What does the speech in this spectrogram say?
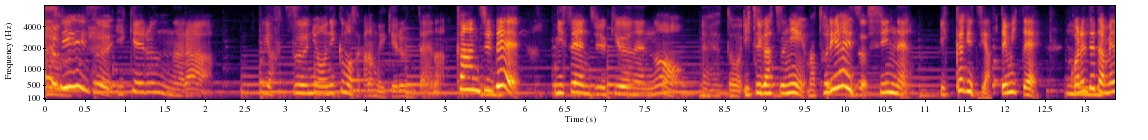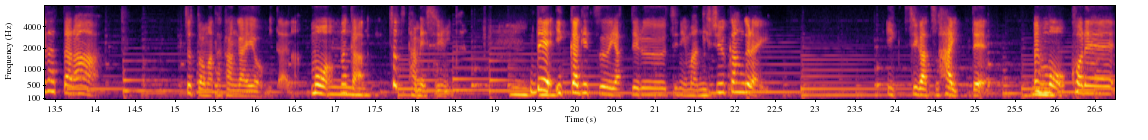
らチーズいけるんならいや普通にお肉も魚もいけるみたいな感じで2019年の、えー、と1月に、まあ、とりあえず新年1ヶ月やってみてこれでダメだったらちょっとまた考えようみたいな。もうなんかちょっと試しみたいな。うん。で1ヶ月やってるうちに、まあ、2週間ぐらい1月入って、えもうこれ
